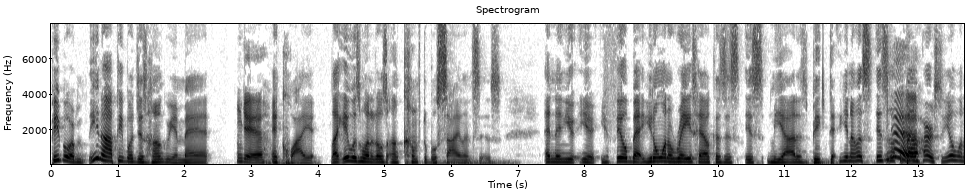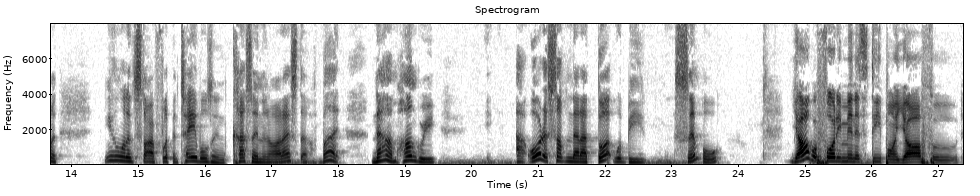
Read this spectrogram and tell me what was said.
People are, you know, how people are just hungry and mad yeah. and quiet. Like it was one of those uncomfortable silences. And then you you you feel bad. You don't want to raise hell because it's it's Miata's big day. You know, it's it's Yeah. about her. So you don't want to you don't want to start flipping tables and cussing and all that stuff. But now I'm hungry. I ordered something that I thought would be simple, Y'all were 40 minutes deep on y'all food.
